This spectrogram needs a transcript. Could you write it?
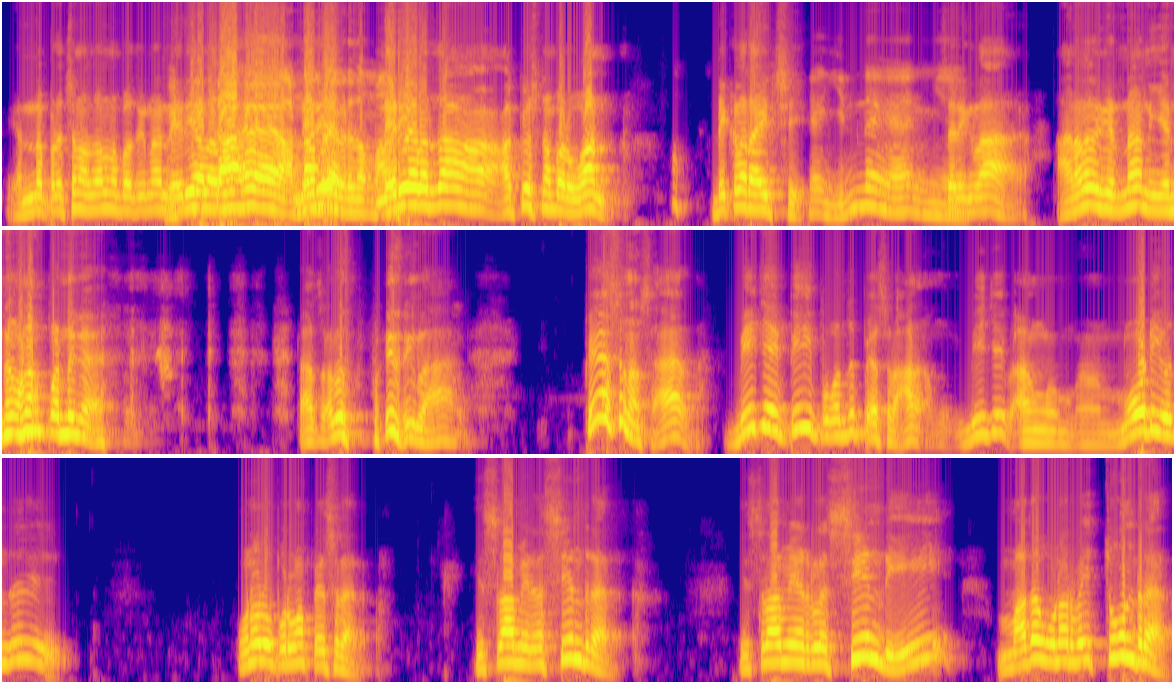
என்ன பிரச்சனை இருந்தாலும் பார்த்தீங்கன்னா நெறியாளர் நெறியாளர் தான் அக்யூஸ் நம்பர் ஒன் டிக்ளேர் ஆயிடுச்சு. என்னங்க சரிங்களா? அதனால என்ன நீங்க என்ன வேணா பண்ணுங்க. நான் சொல்றது புரியுதுங்களா? பேசணும் சார். பிஜேபி இப்போ வந்து பேசுகிறான் பிஜேபி அவங்க மோடி வந்து உணர்வுபூர்வமாக பேசுகிறார் இஸ்லாமியரை சீண்டுறார் இஸ்லாமியர்களை சீண்டி மத உணர்வை தூண்டுறார்.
